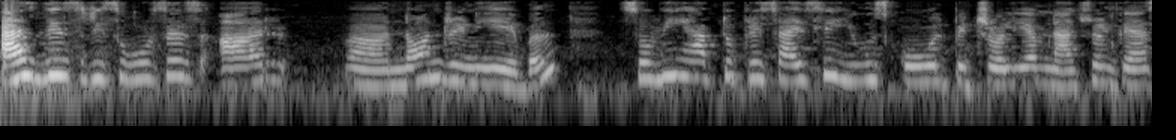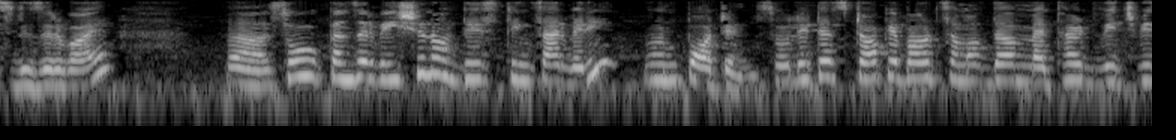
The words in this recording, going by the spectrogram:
As these resources are uh, non-renewable, so we have to precisely use coal, petroleum, natural gas reservoir. Uh, so conservation of these things are very important. So let us talk about some of the method which we,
